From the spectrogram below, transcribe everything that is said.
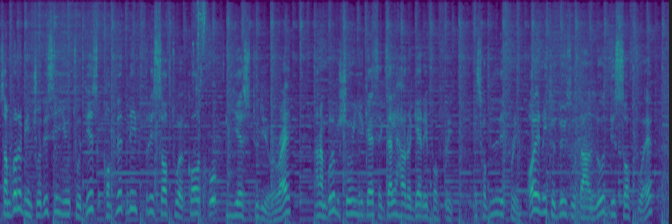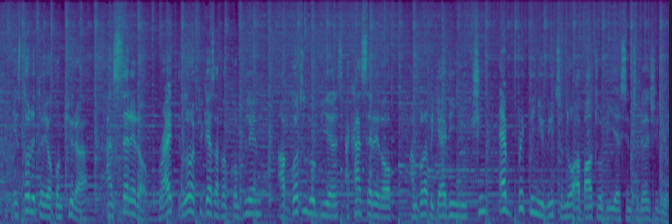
so I'm going to be introducing you to this completely free software called OBS Studio, right? And I'm going to be showing you guys exactly how to get it for free. It's completely free. All you need to do is to download this software, install it on your computer, and set it up, right? A lot of you guys have complained, I've gotten OBS, I can't set it up. I'm going to be guiding you through everything you need to know about OBS in today's video.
